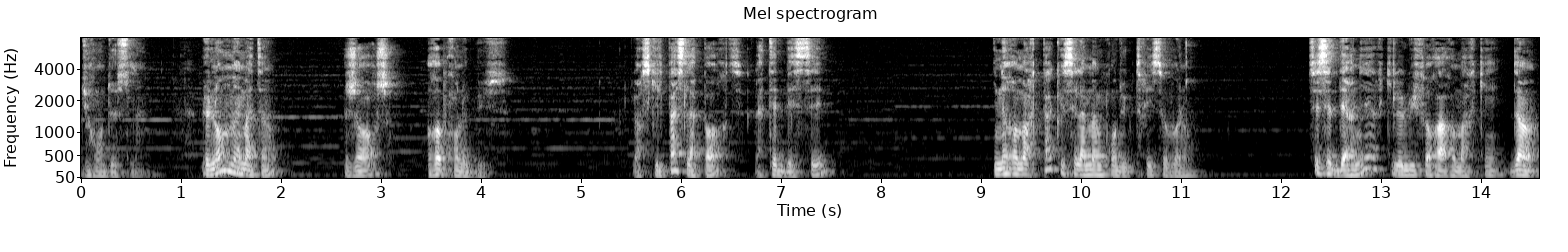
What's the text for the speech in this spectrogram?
durant deux semaines. Le lendemain matin, Georges reprend le bus. Lorsqu'il passe la porte, la tête baissée, il ne remarque pas que c'est la même conductrice au volant. C'est cette dernière qui le lui fera remarquer d'un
